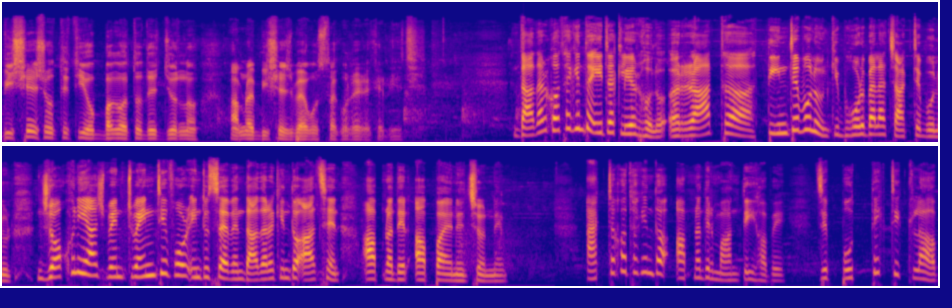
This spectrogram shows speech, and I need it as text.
বিশেষ অতিথি অভ্যাগতদের জন্য আমরা বিশেষ ব্যবস্থা করে রেখে দিয়েছি। দাদার কথা কিন্তু এটা ক্লিয়ার হলো। রাত তিনটে বলুন কি ভোরবেলা চারটে বলুন, যখনই আসবেন টোয়েন্টি ফোর ইন্টু সেভেন দাদারা কিন্তু আছেন আপনাদের আপ্যায়নের জন্যে। একটা কথা কিন্তু আপনাদের মানতেই হবে যে প্রত্যেকটি ক্লাব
